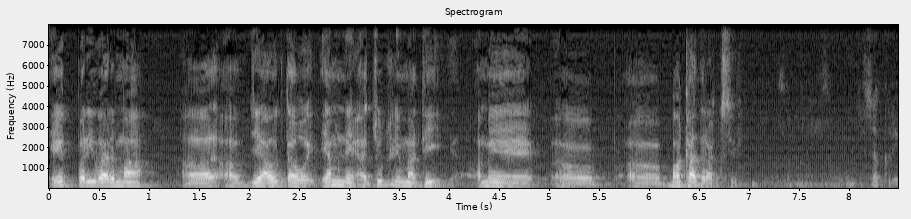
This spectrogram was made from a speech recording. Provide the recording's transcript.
એક પરિવારમાં જે આવતા હોય એમને આ ચૂંટણીમાંથી અમે બાકાત રાખશું. સક્રિય.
